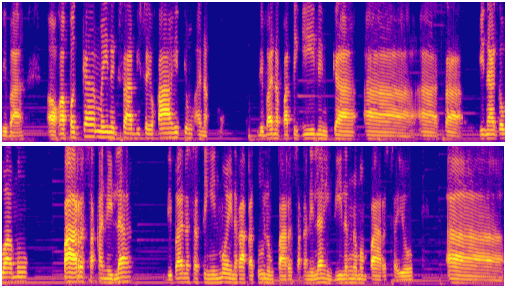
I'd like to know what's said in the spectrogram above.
'Di ba? O kapag ka may nagsabi sa iyo kahit yung anak mo, 'di ba, napatigilin ka uh, uh, sa ginagawa mo para sa kanila, 'di ba? Na sa tingin mo ay nakakatulong para sa kanila, hindi lang naman para sa iyo. Uh,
